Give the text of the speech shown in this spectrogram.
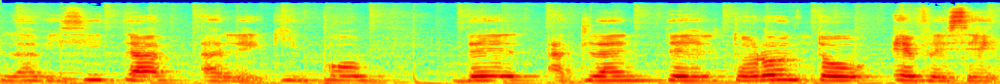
la visita al equipo del Atlante, del Toronto FC.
